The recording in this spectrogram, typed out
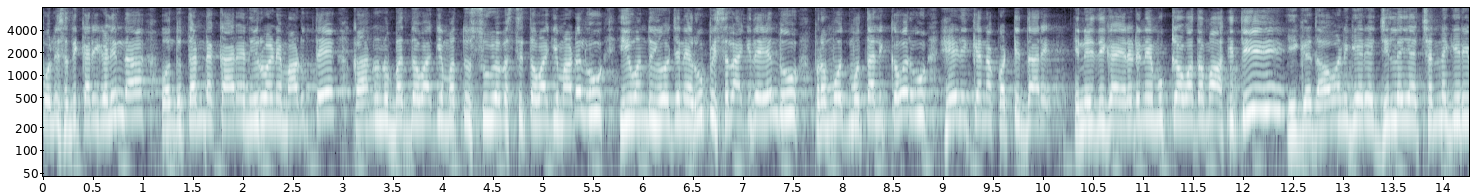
ಪೊಲೀಸ್ ಅಧಿಕಾರಿಗಳಿಂದ ಒಂದು ತಂಡ ಕಾರ್ಯನಿರ್ವಹಣೆ ಮಾಡುತ್ತೆ. ಕಾನೂನುಬದ್ಧವಾಗಿ ಮತ್ತು ಸುವ್ಯವಸ್ಥಿತವಾಗಿ ಮಾಡಲು ಈ ಒಂದು ಯೋಜನೆ ರೂಪಿಸಲಾಗಿದೆ ಎಂದು ಪ್ರಮೋದ್ ಮುತಾಲಿಕ್ ಅವರು ಹೇಳಿಕೆಯನ್ನು ಕೊಟ್ಟಿದ್ದಾರೆ. ಇನ್ನು ಇದೀಗ ಎರಡನೇ ಮುಖ್ಯವಾದ ಮಾಹಿತಿ, ಈಗ ದಾವಣಗೆರೆ ಜಿಲ್ಲೆಯ ಚನ್ನಗಿರಿ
